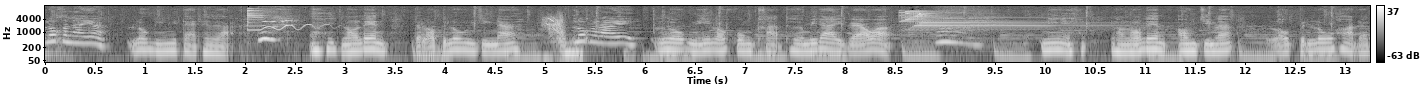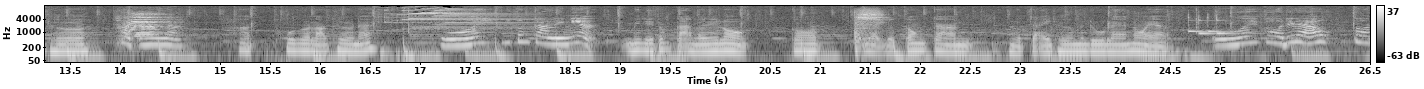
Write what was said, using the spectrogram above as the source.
โรคอะไรอะโรคนี้มีแต่เธออะเอ้ยล้อเล่น แต่เราเป็นโรคจริงๆนะโรคอะไรโลกนี้เราคงขาดเธอไม่ได้อีกแล้วอะ นี่เราล้อเล่นเอาจริงๆแล้ว เราเป็นโรคหัดอะเธอ หัดอะไรอะ หัดพูดว่ารักเธอนะ โอ้ยนี่ต้องการเลยเนี่ย ไม่ได้ต้องการอะไรในโลกก็อยากจะต้องการหัวใจเธอมาดูแลหน่อยอะโอ้ยพอได้แล้ว ตอน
